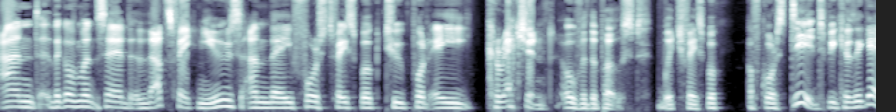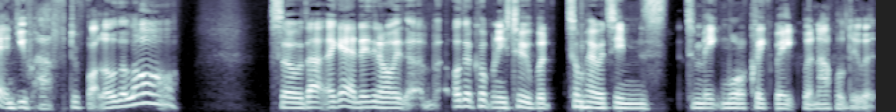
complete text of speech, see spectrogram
and the government said that's fake news, and they forced Facebook to put a correction over the post, which Facebook, of course, did because, again, you have to follow the law. So that again, you know, other companies too, but somehow it seems to make more clickbait when Apple do it.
